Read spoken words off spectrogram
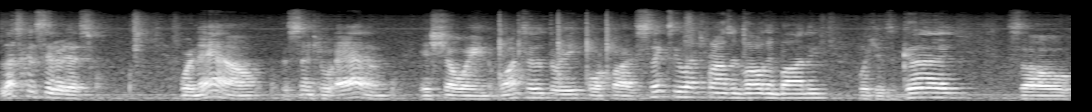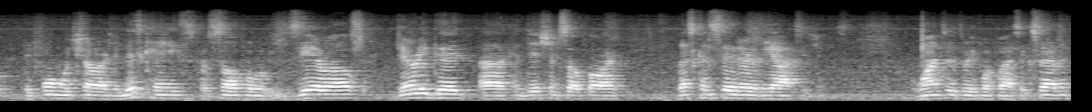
Let's consider this one. Where now the central atom is showing 1, 2, 3, 4, 5, 6 electrons involved in bonding, which is good. So the formal charge in this case for sulfur will be 0. Very good uh, condition so far. Let's consider the oxygens. 1, 2, 3, 4, 5, 6, 7.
